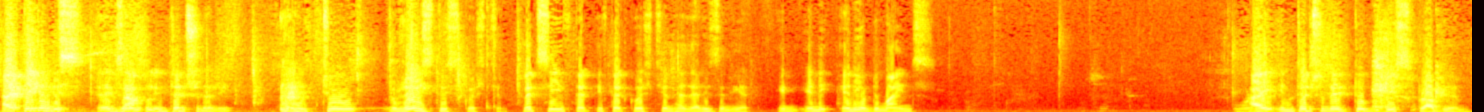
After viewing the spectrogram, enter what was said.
I have taken this example intentionally to raise this question. Let's see if that if that question has arisen here in any any of the minds. I intentionally took this problem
